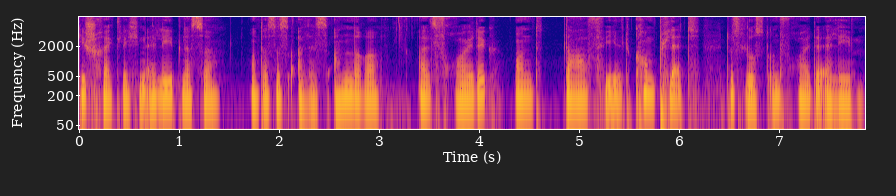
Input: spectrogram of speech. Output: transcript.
die schrecklichen Erlebnisse. Und das ist alles andere als freudig und da fehlt komplett das Lust und Freude erleben.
